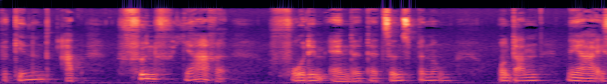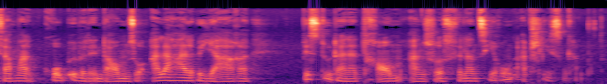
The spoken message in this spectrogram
beginnend ab fünf Jahre vor dem Ende der Zinsbindung und dann, naja, ich sag mal grob über den Daumen so alle halbe Jahre, bis du deine Traumanschlussfinanzierung abschließen kannst.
